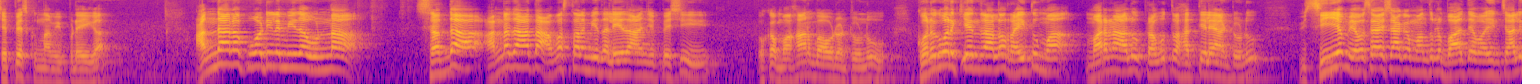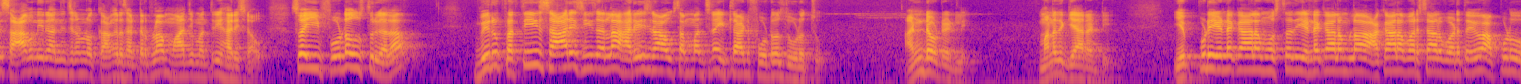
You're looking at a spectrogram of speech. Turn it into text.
చెప్పేసుకుందాం ఇప్పుడే ఇక అందాల పోటీల మీద ఉన్న శ్రద్ధ అన్నదాత అవస్థల మీద లేదా అని చెప్పేసి ఒక మహానుభావుడు అంటుండు. కొనుగోలు కేంద్రాల్లో రైతు మ మరణాలు ప్రభుత్వ హత్యలే అంటుండు. సీఎం వ్యవసాయ శాఖ మంత్రులు బాధ్యత వహించాలి సాగునీరు అందించడంలో కాంగ్రెస్ అట్టర్ఫ్లా మాజీ మంత్రి హరీష్ రావు. సో ఈ ఫోటో చూస్తారు కదా మీరు ప్రతిసారి సీజన్లో హరీష్ రావుకు సంబంధించిన ఇట్లాంటి ఫోటోలు చూడొచ్చు. అన్డౌటెడ్లీ మనది గ్యారంటీ. ఎప్పుడు ఎండాకాలం వస్తుంది ఎండాకాలంలో అకాల వర్షాలు పడతాయో అప్పుడు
